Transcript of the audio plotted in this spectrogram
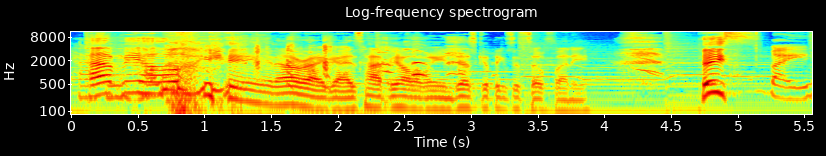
Happy Happy, Halloween. All right, guys. Happy Halloween. Jessica thinks it's so funny. Peace. Bye.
